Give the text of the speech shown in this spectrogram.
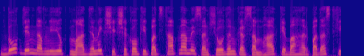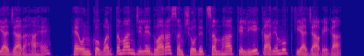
दो, जिन नवनियुक्त माध्यमिक शिक्षकों की पदस्थापना में संशोधन कर संभाग के बाहर पदस्थ किया जा रहा है है उनको वर्तमान ज़िले द्वारा संशोधित संभाग के लिए कार्यमुक्त किया जाएगा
